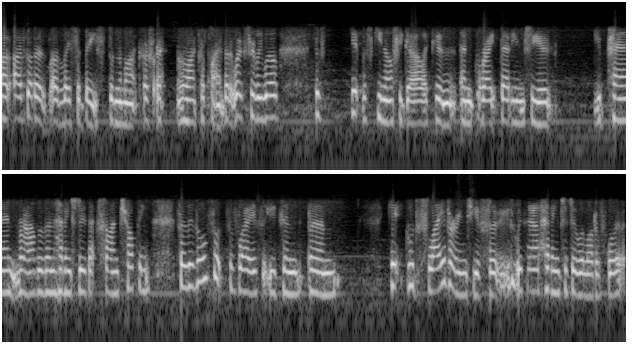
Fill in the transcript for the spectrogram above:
I- I've got a, a lesser beast than the micro the microplane, but it works really well. Just get the skin off your garlic and, and grate that into your your pan rather than having to do that fine chopping. So there's all sorts of ways that you can um, get good flavour into your food without having to do a lot of work.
